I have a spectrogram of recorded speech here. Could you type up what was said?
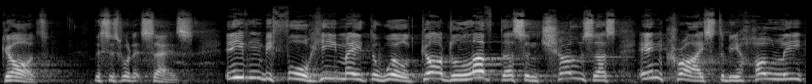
God. This is what it says. Even before he made the world, God loved us and chose us in Christ to be holy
